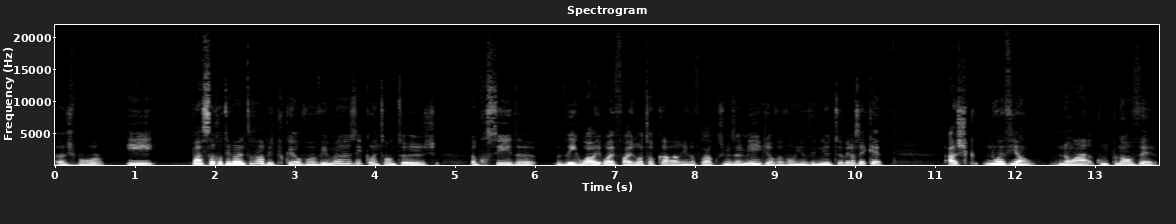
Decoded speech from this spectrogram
a Lisboa e passa relativamente rápido, porque eu vou ouvir música, ou então estou aborrecida, ligo o Wi-Fi do autocarro e vou falar com os meus amigos, ou vou ver um vídeo no YouTube e não sei o quê. Acho que no avião não há, como por não haver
